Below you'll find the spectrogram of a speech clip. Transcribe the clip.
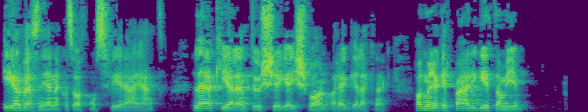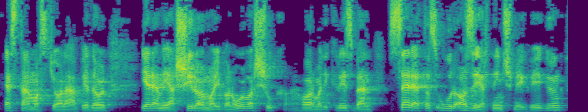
élvezni ennek az atmoszféráját. Lelki jelentősége is van a reggeleknek. Hadd mondjak egy pár igét, ami ezt támasztja alá. Például Jeremiás síralmaiban olvassuk, a harmadik részben, szeret az Úr, azért nincs még végünk,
